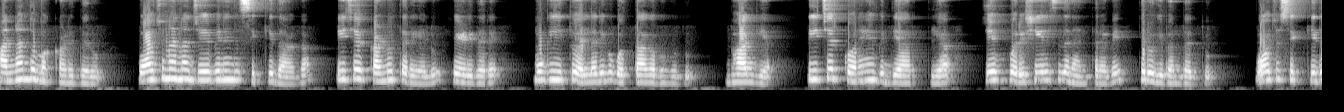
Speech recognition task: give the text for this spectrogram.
ಹನ್ನೊಂದು ಮಕ್ಕಳಿದ್ದರು. ವಾಚ್ ನನ್ನ ಜೇಬಿನಿಂದ ಸಿಕ್ಕಿದಾಗ ಟೀಚರ್ ಕಣ್ಣು ತೆರೆಯಲು ಹೇಳಿದರೆ ಮುಗಿಯಿತು ಎಲ್ಲರಿಗೂ ಗೊತ್ತಾಗಬಹುದು. ಭಾಗ್ಯ, ಟೀಚರ್ ಕೊನೆಯ ವಿದ್ಯಾರ್ಥಿಯ ಜೇಬು ಪರಿಶೀಲಿಸಿದ ನಂತರವೇ ತಿರುಗಿ ಬಂದದ್ದು. ವಾಚು ಸಿಕ್ಕಿದ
